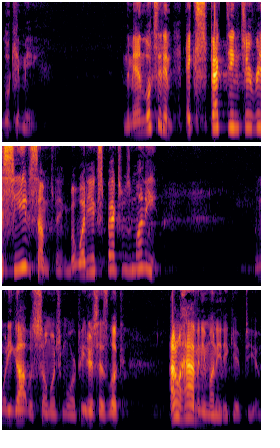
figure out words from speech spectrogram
Look at me. And the man looks at him, expecting to receive something, but what he expects was money. And what he got was so much more. Peter says, Look, I don't have any money to give to you.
